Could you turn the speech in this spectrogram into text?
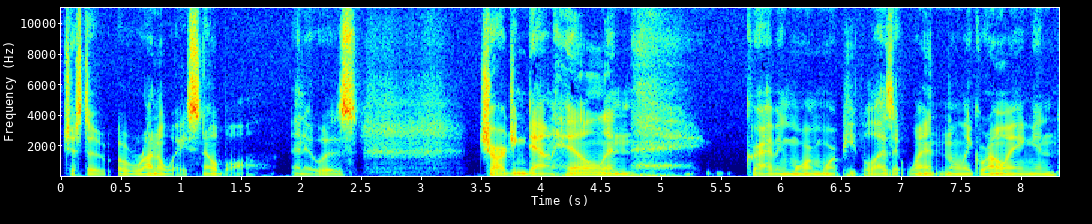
just a, a runaway snowball and it was charging downhill and grabbing more and more people as it went and only growing and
